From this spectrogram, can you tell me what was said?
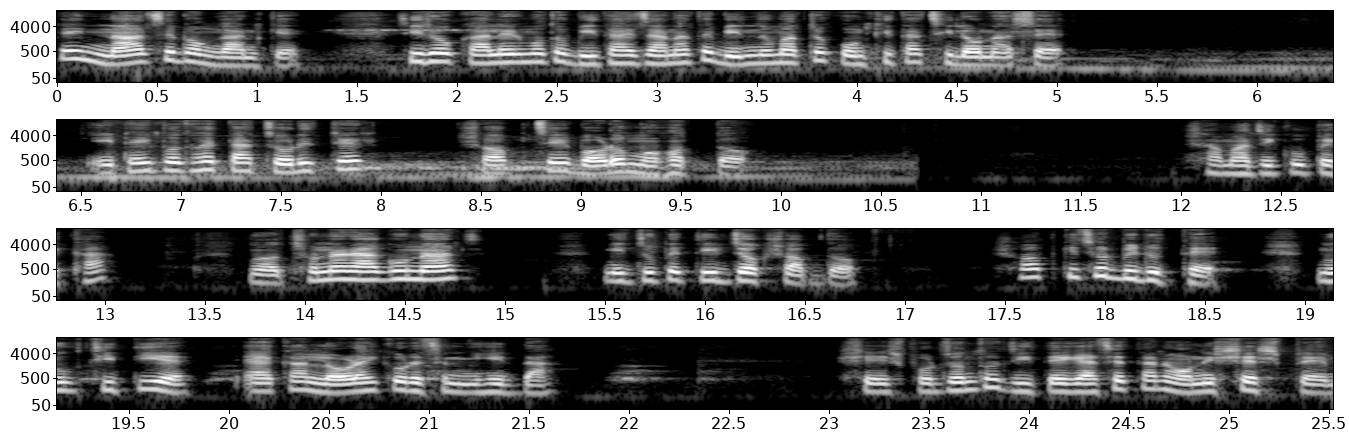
সেই নাচ এবং গানকে চিরকালের মতো বিদায় জানাতে বিন্দুমাত্র কুণ্ঠিতা ছিল না সে। এটাই বোধহয় তার চরিত্রের সবচেয়ে বড় মহত্ব। সামাজিক উপেক্ষা, মৎসনার আগুন আজ বিদ্রুপের তির্যক শব্দ সব কিছুর বিরুদ্ধে মুখ চিতিয়ে একা লড়াই করেছেন মিহিরদা। শেষ পর্যন্ত জিতে গেছে তার অনিঃশেষ প্রেম।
